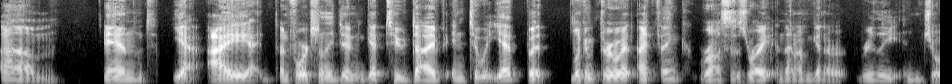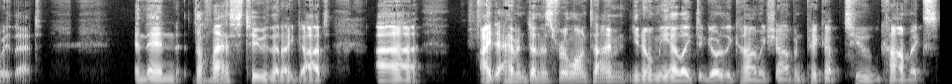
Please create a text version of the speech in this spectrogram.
um and yeah i unfortunately didn't get to dive into it yet but looking through it i think ross is right and then i'm gonna really enjoy that and then the last two that i got uh i haven't done this for a long time you know me i like to go to the comic shop and pick up two comics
